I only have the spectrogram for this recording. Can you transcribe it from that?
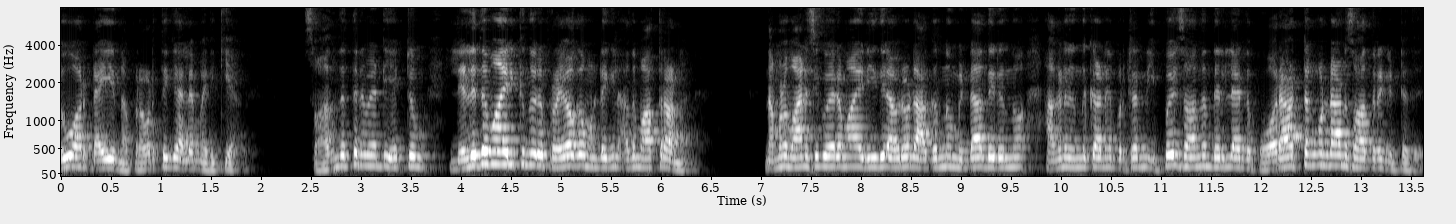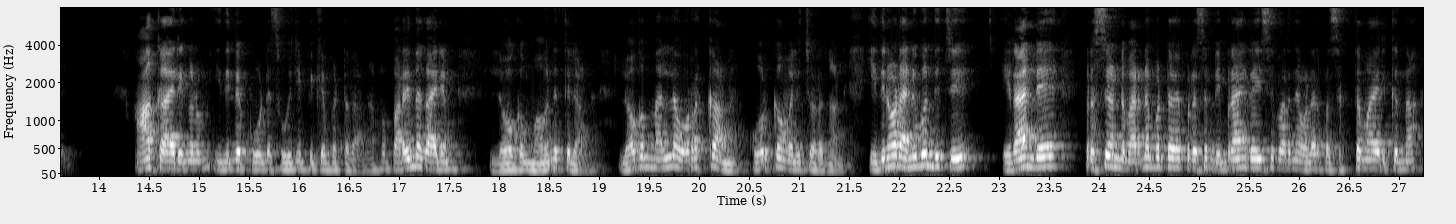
ഡു ഓർ ഡൈ എന്ന പ്രവർത്തിക്കുക അല്ല മരിക്കുക. സ്വാതന്ത്ര്യത്തിന് വേണ്ടി ഏറ്റവും ലളിതമായിരിക്കുന്ന ഒരു പ്രയോഗമുണ്ടെങ്കിൽ അത് മാത്രമാണ് നമ്മൾ മാനസികപരമായ രീതിയിൽ അവരോട് അകന്നു മിണ്ടാതിരുന്നു അങ്ങനെ നിന്നുകാണെങ്കിൽ ബ്രിട്ടൻ ഇപ്പോഴും സ്വാതന്ത്ര്യം തരില്ലായിരുന്നു പോരാട്ടം കൊണ്ടാണ് സ്വാതന്ത്ര്യം കിട്ടിയത്. ആ കാര്യങ്ങളും ഇതിന്റെ കൂടെ സൂചിപ്പിക്കപ്പെട്ടതാണ്. അപ്പോൾ പറയുന്ന കാര്യം ലോകം മൗനത്തിലാണ്. ലോകം നല്ല ഉറക്കാണ് കൂർക്കം വലിച്ചുറങ്ങാണ്. ഇതിനോടനുബന്ധിച്ച് ഇറാന്റെ പ്രസിഡന്റ് മരണപ്പെട്ട പ്രസിഡന്റ് ഇബ്രാഹിം റൈസി പറഞ്ഞ വളരെ പ്രസക്തമായിരിക്കുന്ന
